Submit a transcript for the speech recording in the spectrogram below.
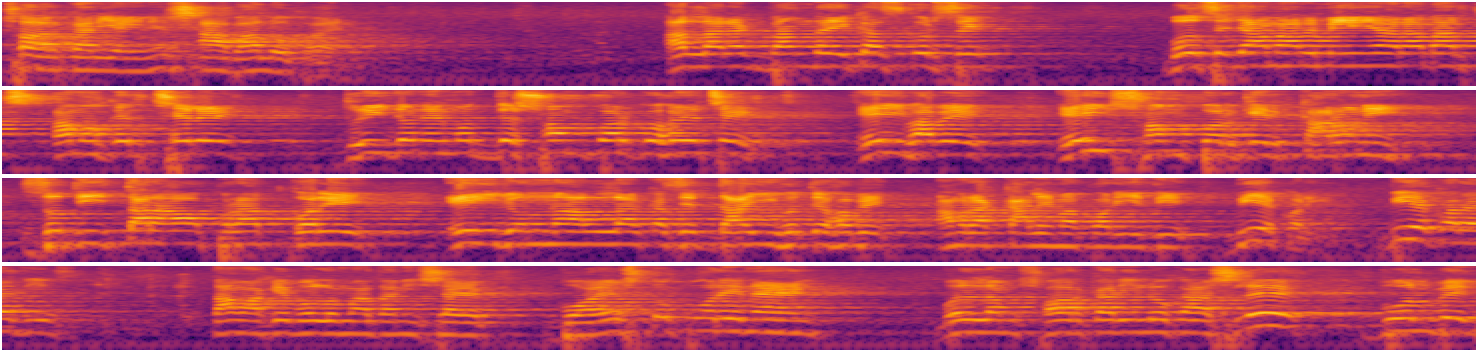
সরকারি আইনে সাবালক হয়। আল্লাহর এক বান্দা এই কাজ করছে। বলছে যে আমার মেয়ে আর আমার আমকের ছেলে দুইজনের মধ্যে সম্পর্ক হয়েছে। এইভাবে এই সম্পর্কের কারণে যদি তারা অপরাধ করে, এই জন্য আল্লাহর কাছে দায়ী হতে হবে। আমরা কালেমা পরিয়ে দিয়ে বিয়ে করি। বিয়ে করায় দিয়েছে। তা আমাকে বলল, মাদানি সাহেব, বয়স তো পড়ে নেয় বললাম, সরকারি লোক আসলে বলবেন,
